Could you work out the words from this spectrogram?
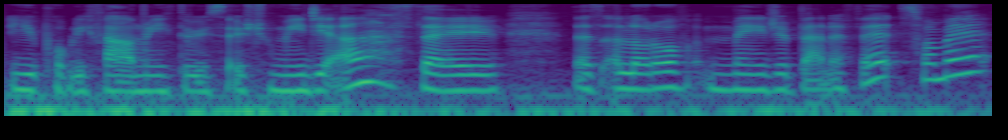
you probably found me through social media. So, there's a lot of major benefits from it.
